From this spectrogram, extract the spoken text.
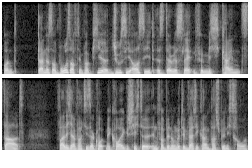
Und dann ist, obwohl es auf dem Papier juicy aussieht, ist Darius Slayton für mich kein Start, weil ich einfach dieser Colt McCoy-Geschichte in Verbindung mit dem vertikalen Passspiel nicht traue.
